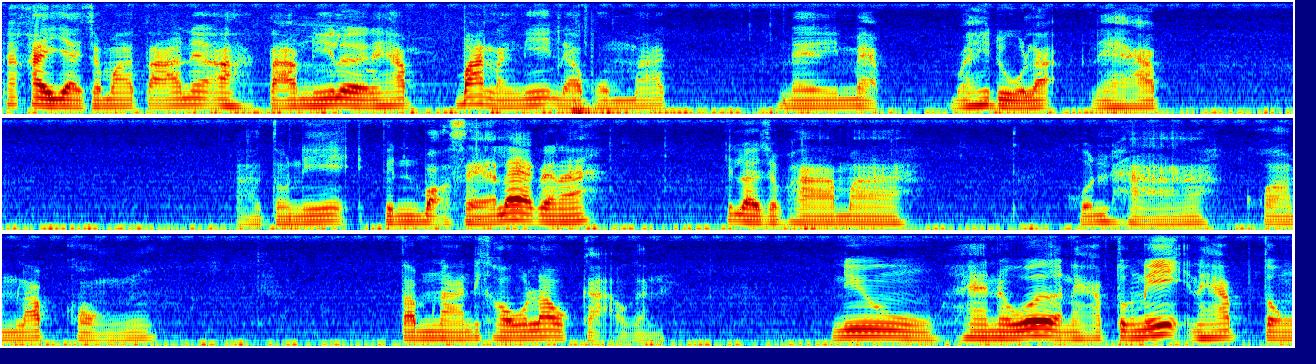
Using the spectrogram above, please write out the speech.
ถ้าใครอยากจะมาตามเนี่ยอะตามนี้เลยนะครับ บ้านหลังนี้เดี๋ยวผมมาร์กในแมปไว้ให้ดูละนะครับ อ่าตรงนี้เป็นเบาะแสแรกเลยนะ ที่เราจะพามาค้นหาความลับของตำนานที่เขาเล่ากล่าวกัน New Hanover นะครับ ตรงนี้นะครับตรง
